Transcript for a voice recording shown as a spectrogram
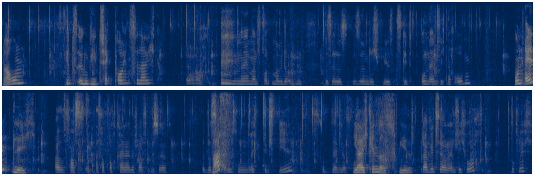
Warum? Gibt es irgendwie Checkpoints vielleicht? Ja. nee, man spawnt mal wieder unten das ist ja das Sinn des Spiels. Es geht unendlich nach oben. Unendlich? Also fast. Es hat noch keiner geschafft bisher. Also das Was? ist eigentlich ein richtiges Spiel. Ja, ja, ich kenne das Spiel. Da geht es ja unendlich hoch. Wirklich.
